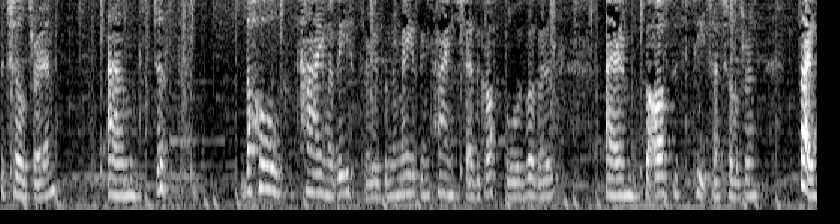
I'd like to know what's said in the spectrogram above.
the children and just the whole time of Easter is an amazing time to share the gospel with others um, but also to teach our children. So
